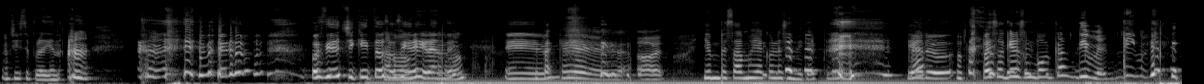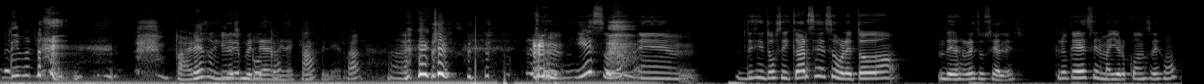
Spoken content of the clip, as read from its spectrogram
Un chiste para Diana. o si eres chiquito o si eres grande. Eh... Y empezamos ya con los indirectos. Pero. ¿Para eso quieres un podcast? Dime, dime, dímelo. ¿Para eso quieres un podcast? Mira, ¿Ah? pelear. ¿Ah? y eso, ¿no? Eh, desintoxicarse sobre todo de las redes sociales. Creo que es el mayor consejo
